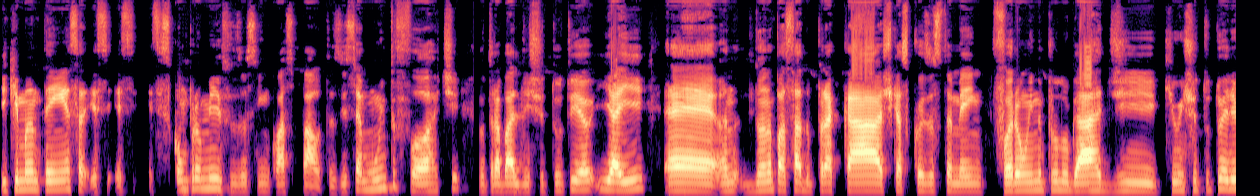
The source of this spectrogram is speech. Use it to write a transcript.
e que mantêm essa, esse, esses compromissos assim com as pautas. Isso é muito forte no trabalho do Instituto. E, e aí, é, do ano passado para cá, acho que as coisas também foram indo para o lugar de que o Instituto ele,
